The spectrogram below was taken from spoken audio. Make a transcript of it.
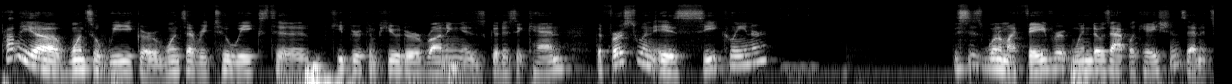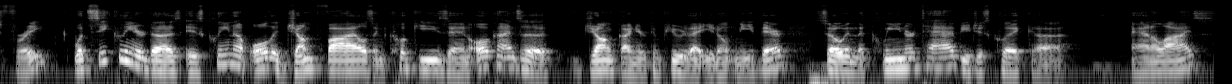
probably uh, once a week or once every two weeks to keep your computer running as good as it can. The first one is CCleaner. This is one of my favorite Windows applications and it's free. What CCleaner does is clean up all the junk files and cookies and all kinds of junk on your computer that you don't need there. So in the cleaner tab, you just click uh, analyze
